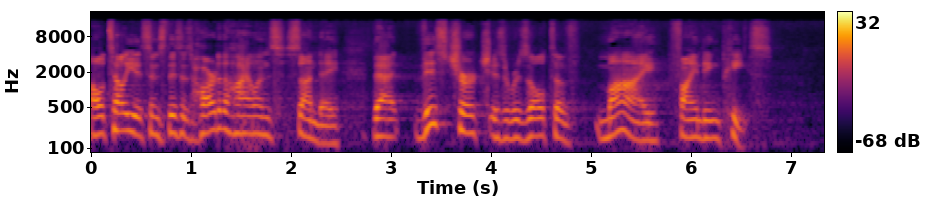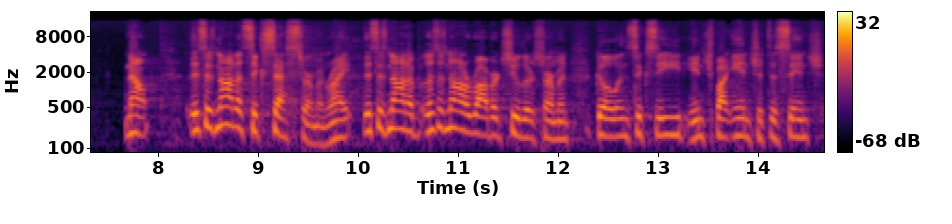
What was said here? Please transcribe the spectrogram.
I will tell you, since this is Heart of the Highlands Sunday, that this church is a result of my finding peace. Now, this is not a success sermon, right? This is not a, this is not a Robert Schuller sermon, go and succeed inch by inch at the cinch.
